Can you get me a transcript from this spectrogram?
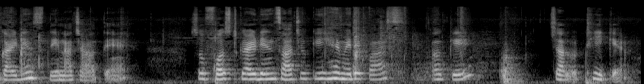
गाइडेंस देना चाहते हैं। सो फ़र्स्ट गाइडेंस आ चुकी है मेरे पास। ओके okay, चलो ठीक है।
